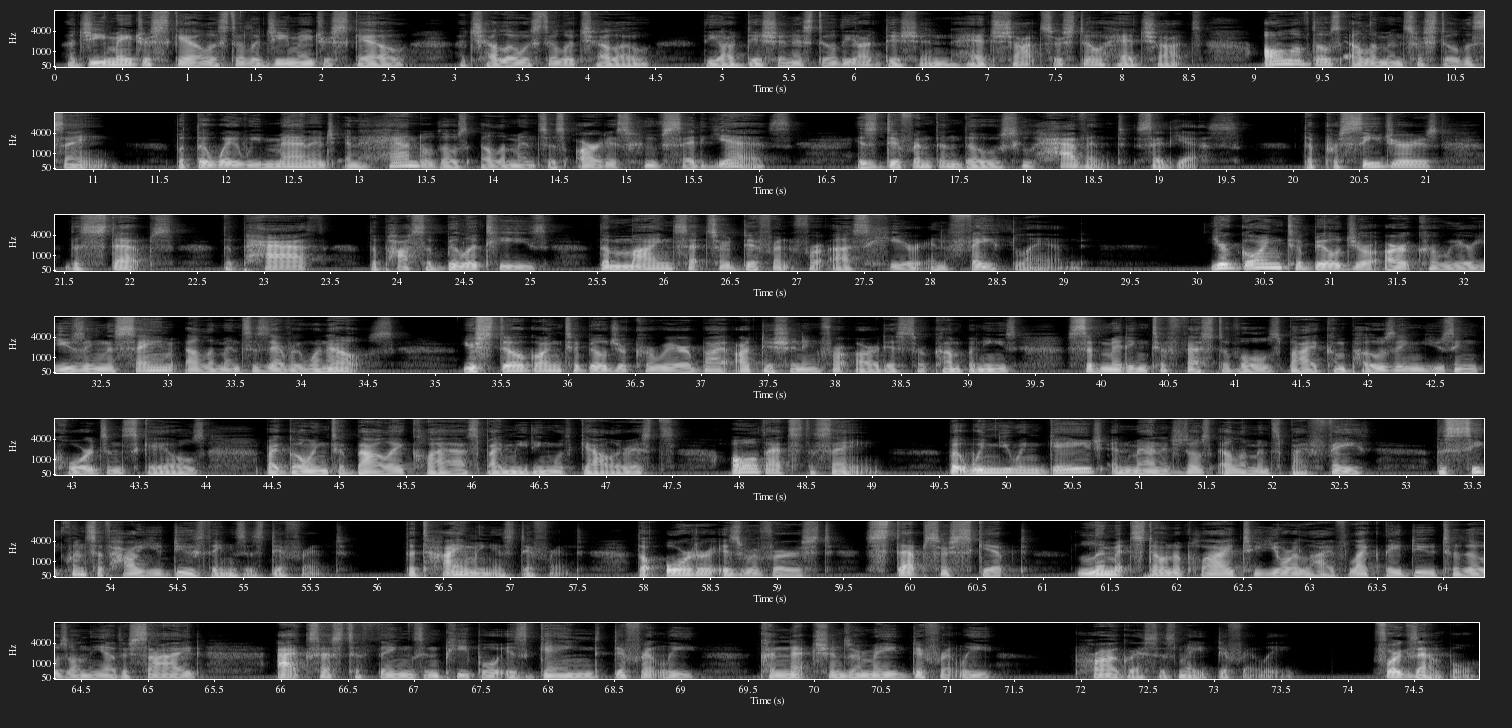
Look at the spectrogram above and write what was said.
A G major scale is still a G major scale, a cello is still a cello, the audition is still the audition, headshots are still headshots. All of those elements are still the same. But the way we manage and handle those elements as artists who've said yes is different than those who haven't said yes. The procedures, the steps, the path, the possibilities, the mindsets are different for us here in Faithland. You're going to build your art career using the same elements as everyone else. You're still going to build your career by auditioning for artists or companies, submitting to festivals, by composing using chords and scales, by going to ballet class, by meeting with gallerists. All that's the same. But when you engage and manage those elements by faith, the sequence of how you do things is different. The timing is different. The order is reversed. Steps are skipped. Limits don't apply to your life like they do to those on the other side. Access to things and people is gained differently. Connections are made differently. Progress is made differently. For example,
